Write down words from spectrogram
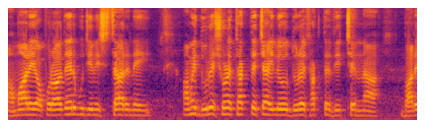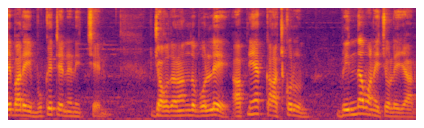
আমার এই অপরাধের বুঝি নিস্তার নেই। আমি দূরে সরে থাকতে চাইলেও দূরে থাকতে দিচ্ছেন না, বারে বারেই বুকে টেনে নিচ্ছেন। জগদানন্দ বললে, আপনি এক কাজ করুন, বৃন্দাবনে চলে যান।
